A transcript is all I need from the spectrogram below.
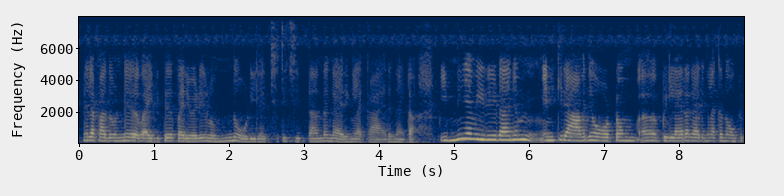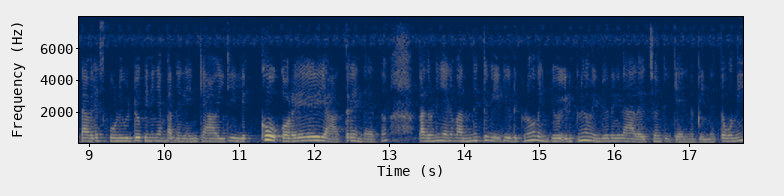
ഇന്നലെ അപ്പോൾ അതുകൊണ്ട് വൈകിട്ട് പരിപാടികളൊന്നും ഓടിയില്ല. ഇച്ചിരി ചിത്താന്തം കാര്യങ്ങളൊക്കെ ആയിരുന്നു കേട്ടോ. ഇന്ന് ഞാൻ വീഡിയോ ഇടാനും എനിക്ക് രാവിലെ ഓട്ടവും പിള്ളേരെ കാര്യങ്ങളൊക്കെ നോക്കിയിട്ട് അവരെ സ്കൂളിൽ വിട്ടു. പിന്നെ ഞാൻ പറഞ്ഞില്ല എനിക്ക് അതിലേക്കോ കുറേ യാത്രയുണ്ടായിരുന്നു. അപ്പോൾ അതുകൊണ്ട് ഞാൻ വന്നിട്ട് വീഡിയോ എടുക്കണോ വേണ്ടിയോ എടുക്കണോ വേണ്ടിയോ എന്നിങ്ങനെ ആലോചിച്ചുകൊണ്ടിരിക്കുകയായിരുന്നു പിന്നെ തോന്നി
